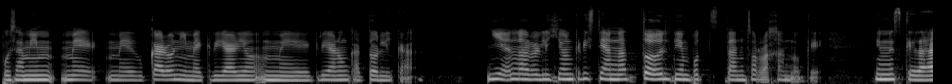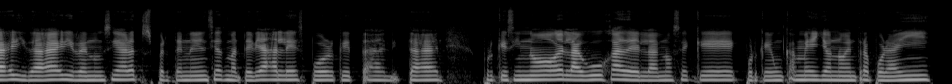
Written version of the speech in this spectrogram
pues a mí me, me educaron y me criaron, me criaron católica. Y en la religión cristiana todo el tiempo te están zorrajando que tienes que dar y dar y renunciar a tus pertenencias materiales porque tal y tal, porque si no la aguja de la no sé qué, porque un camello no entra por ahí.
